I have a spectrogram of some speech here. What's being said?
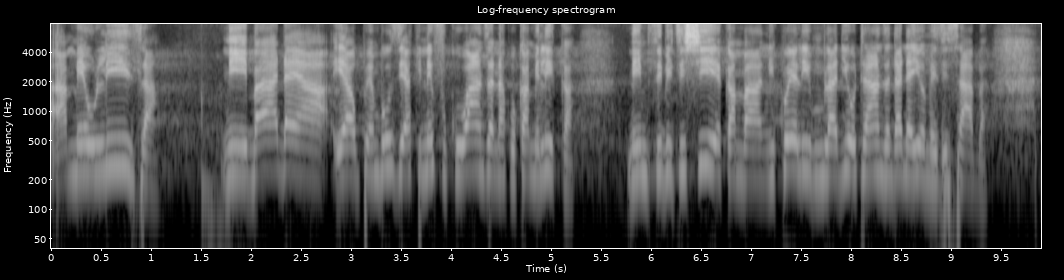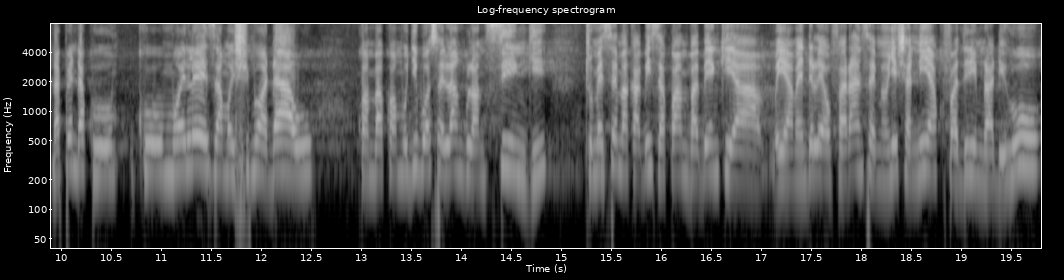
ameuliza ni baada ya, ya upembuzi yakinifu kuanza na kukamilika nimthibitishie kwamba ni kweli mradi huo utaanza ndani ya hiyo miezi saba. Napenda kumweleza Mheshimiwa Dau kwamba kwa mujibu wa swali langu la msingi tumesema kabisa kwamba Benki ya, ya Maendeleo ya Ufaransa imeonyesha nia kufadhili mradi huu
